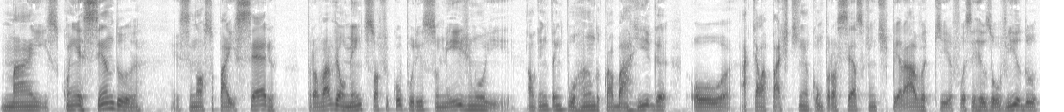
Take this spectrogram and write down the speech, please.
Mas conhecendo esse nosso país sério, provavelmente só ficou por isso mesmo e alguém está empurrando com a barriga ou aquela pastinha com o processo que a gente esperava que fosse resolvido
